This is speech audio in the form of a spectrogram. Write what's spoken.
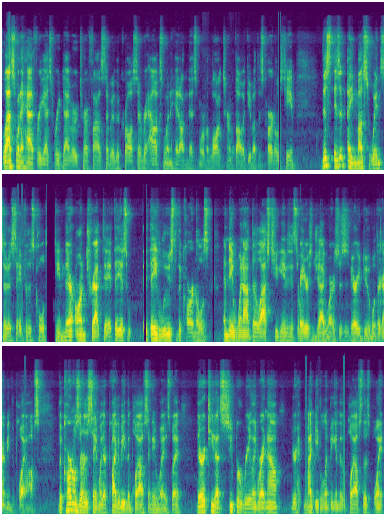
last one I had for you guys before we dive over to our final segment of the crossover. Alex, I want to hit on this more of a long term thought with you about this Cardinals team this isn't a must win, so to say, for this Colts team. They're on track to if they just if they lose to the Cardinals and they win out their last two games against the Raiders and Jaguars, this is very doable. They're going to be in the playoffs. The Cardinals are the same way. They're probably going to be in the playoffs anyways, but they're a team that's super reeling right now. You might be limping into the playoffs at this point.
